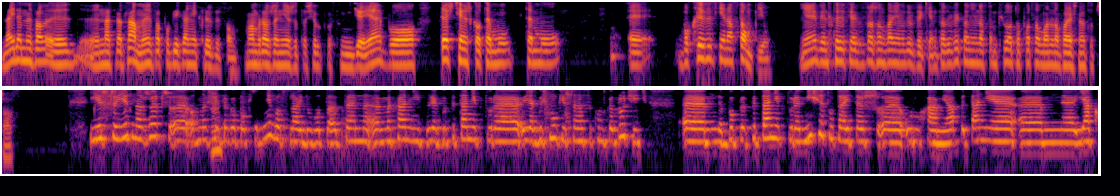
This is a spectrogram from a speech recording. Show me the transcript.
na ile my y, nagradzamy zapobieganie kryzysom. Mam wrażenie, że to się po prostu nie dzieje, bo też ciężko temu, temu bo kryzys nie nastąpił, nie? więc to jest jak z zarządzaniem ryzykiem. To ryzyko nie nastąpiło, to po co marnowałeś na to czas? Jeszcze jedna rzecz e, odnośnie hmm. tego poprzedniego slajdu, bo ta, ten e, mechanizm, jakby pytanie, które jakbyś mógł jeszcze na sekundkę wrócić, bo pytanie, które mi się tutaj też e, uruchamia, pytanie, jak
